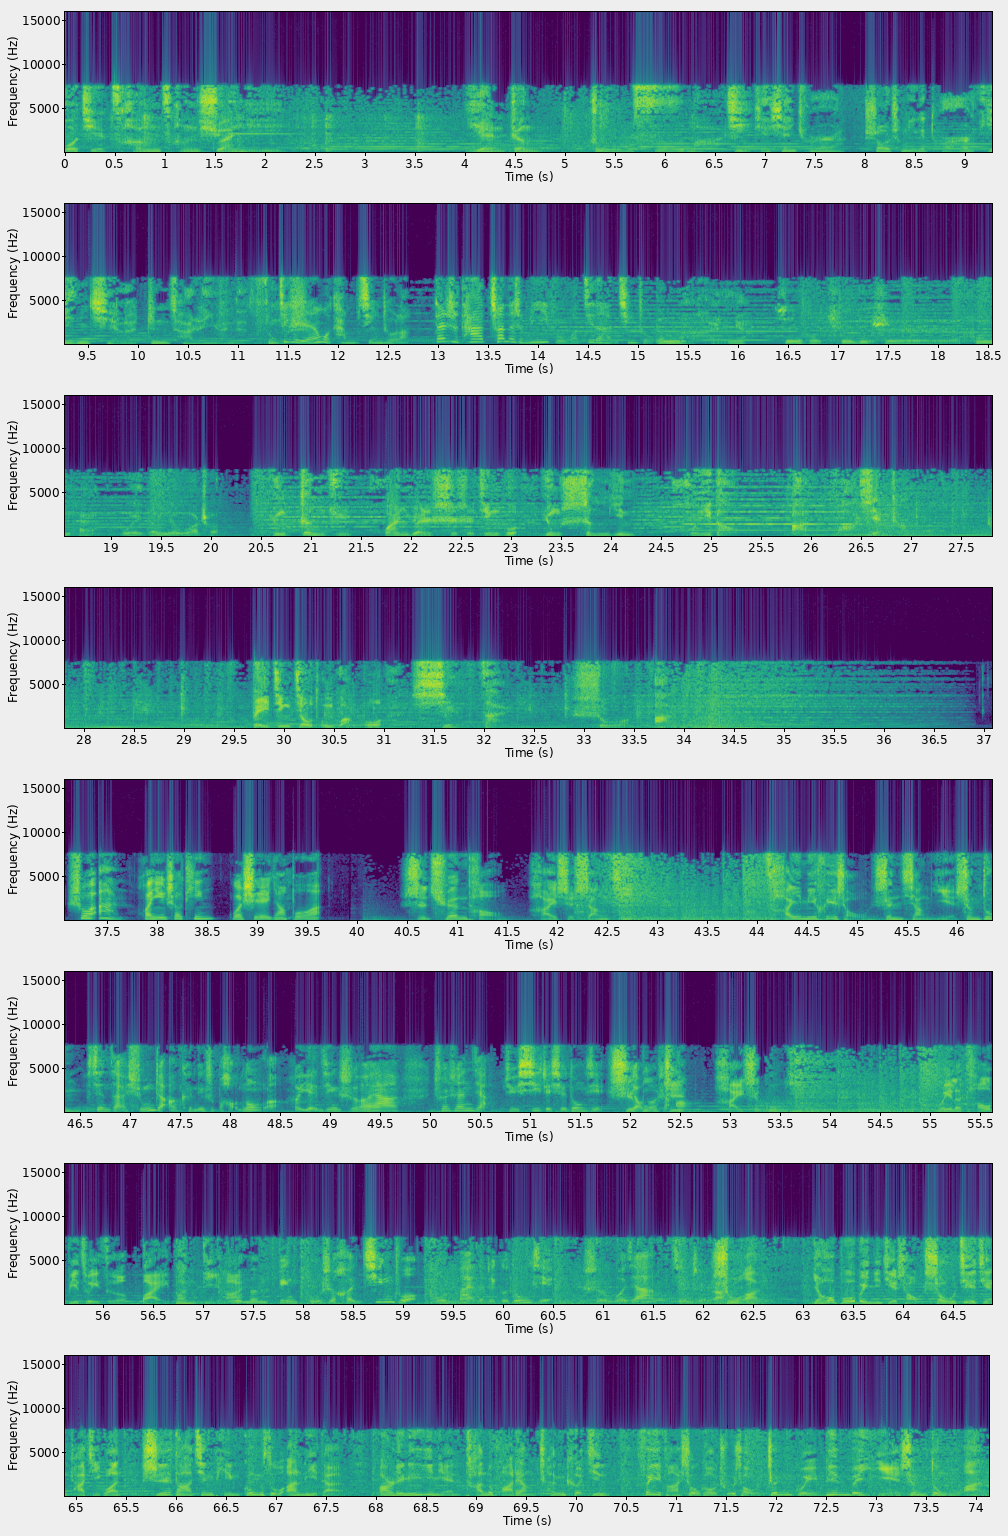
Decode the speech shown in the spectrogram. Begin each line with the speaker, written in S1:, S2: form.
S1: 破解层层悬疑，验证蛛丝马迹。
S2: 这线圈啊，烧成一个团儿，引起了侦查人员的重视。
S3: 这个人我看不清楚了，但是他穿的什么衣服我记得很清楚。
S4: 灯啊很亮，最后确定是横排尾灯的卧车。
S1: 用证据还原事实经过，用声音回到案发现场。北京交通广播现在说案。
S5: 说案，欢迎收听，我是姚博。
S6: 是圈套还是商机？财迷黑手伸向野生动物。
S7: 现在熊掌肯定是不好弄了，眼镜蛇呀、穿山甲、巨蜥这些东西
S6: 是
S7: 要多
S6: 不知？还是故意？为了逃避罪责，百般抵赖我。
S7: 们并不是很清楚，我们卖的这个东西是国家禁止的。
S6: 说案，姚博为您介绍首届检察机关十大精品公诉案例的二零零一年谭华亮、陈克金非法收购出售珍贵濒危野生动物案。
